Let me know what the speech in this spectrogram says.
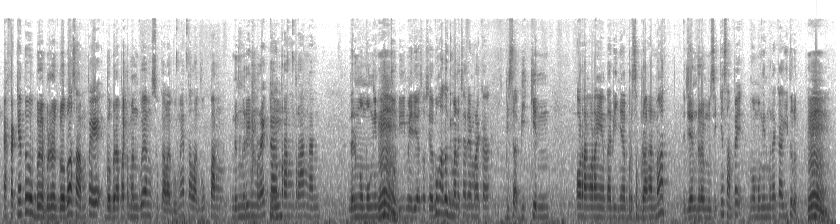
Efeknya tuh bener-bener global sampai beberapa teman gue yang suka lagu metal, lagu punk dengerin mereka Hmm. terang-terangan dan ngomongin Hmm. itu di media sosial. Gue nggak tahu gimana caranya mereka bisa bikin orang-orang yang tadinya berseberangan banget genre musiknya sampai ngomongin mereka gitu loh. hmm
